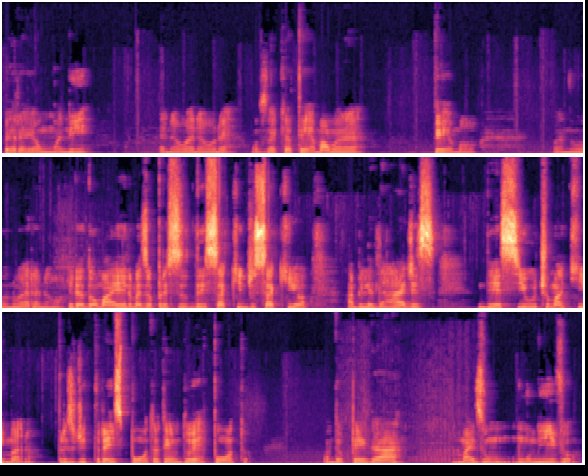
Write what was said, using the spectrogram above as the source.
Pera, é um ali? É não, é não, né? Vou usar aqui a termal, mas é... Termal. Mas não, não era não. Eu queria domar ele, mas eu preciso disso aqui, disso aqui, ó. Habilidades desse último aqui, mano. Preciso de 3 pontos. Eu tenho 2 pontos. Quando eu pegar mais um, um nível,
